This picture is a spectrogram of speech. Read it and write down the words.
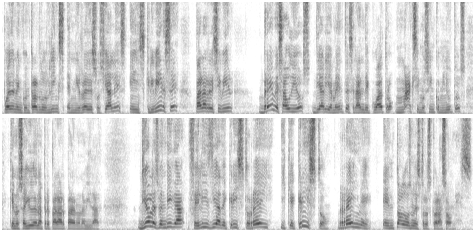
Pueden encontrar los links en mis redes sociales e inscribirse para recibir breves audios diariamente, serán de 4, máximo 5 minutos, que nos ayuden a preparar para la Navidad. Dios les bendiga, feliz día de Cristo Rey y que Cristo reine en todos nuestros corazones.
